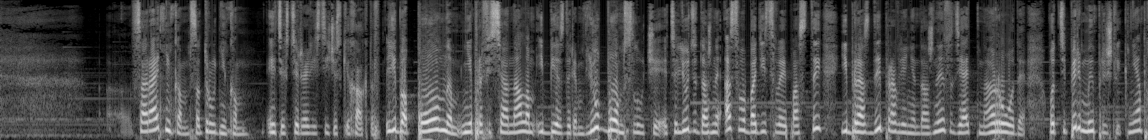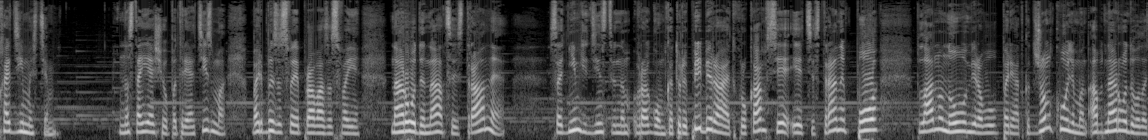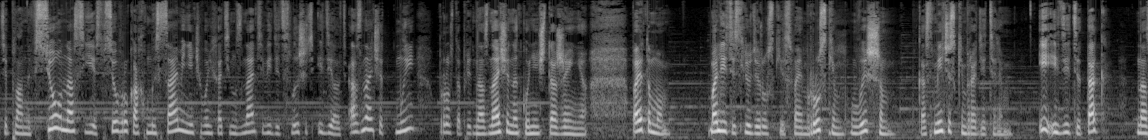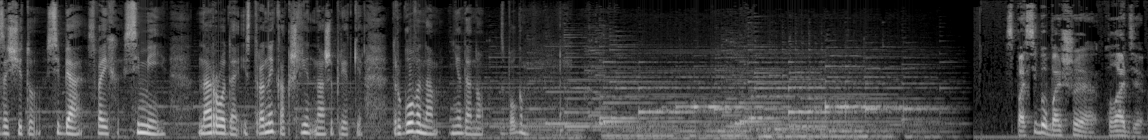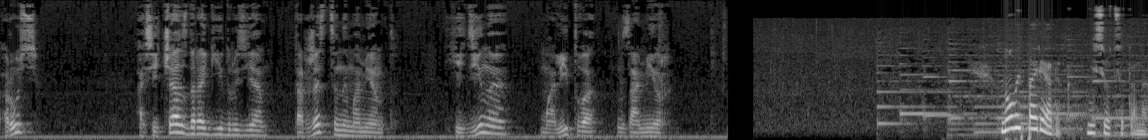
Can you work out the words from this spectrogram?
э, соратником, сотрудником этих террористических актов, либо полным непрофессионалом и бездарем. В любом случае эти люди должны освободить свои посты, и бразды правления должны взять народы. Вот теперь мы пришли к необходимости настоящего патриотизма, борьбы за свои права, за свои народы, нации, страны с одним единственным врагом, который прибирает к рукам все эти страны по плану нового мирового порядка. Джон Коллиман обнародовал эти планы. Все у нас есть, все в руках. Мы сами ничего не хотим знать, видеть, слышать и делать. А значит, мы просто предназначены к уничтожению. Поэтому молитесь, люди русские, своим русским, высшим, космическим родителям. И идите так на защиту себя, своих семей, народа и страны, как шли наши предки. Другого нам не дано. С Богом! Спасибо большое, Ладе Русь. А сейчас, дорогие друзья, торжественный момент. Единая молитва за мир. Новый порядок несет сатана.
